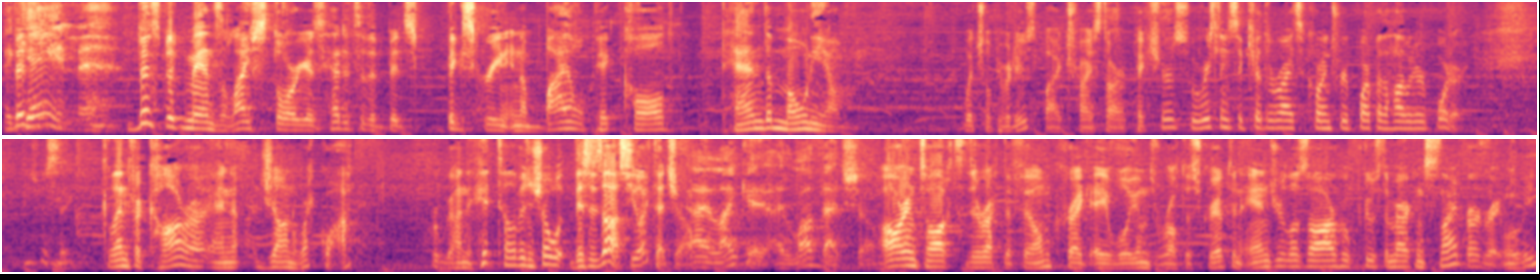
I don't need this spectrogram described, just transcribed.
Vince- Again. Vince McMahon's life story is headed to the big, big screen in a biopic called Pandemonium, which will be produced by TriStar Pictures, who recently secured the rights, according to a report by the Hollywood Reporter. Interesting. Glenn Ficarra and John Requa, behind the hit television show This Is Us. You like that show? I like it. I love that show. are in talks to direct the film. Craig A. Williams wrote the script, and Andrew Lazar, who produced American Sniper, a great movie,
